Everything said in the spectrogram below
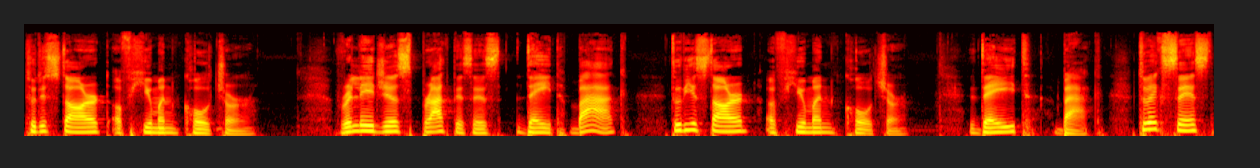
to the start of human culture. Religious practices date back to the start of human culture. Date back. To exist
